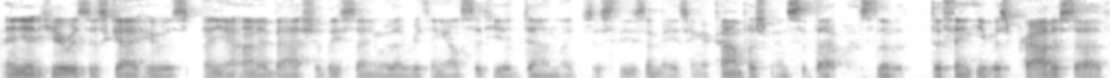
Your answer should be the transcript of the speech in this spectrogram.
And yet here was this guy who was, you know, unabashedly saying with everything else that he had done, like just these amazing accomplishments, that that was the, the thing he was proudest of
